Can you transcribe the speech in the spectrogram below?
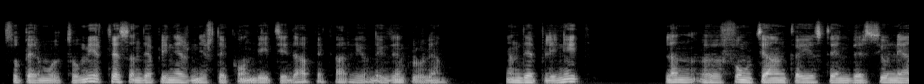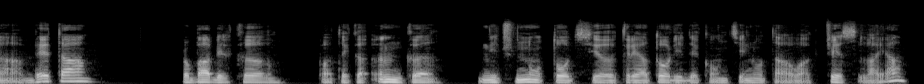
super mulțumiri. Trebuie să îndeplinești niște condiții da, pe care eu, de exemplu, le-am îndeplinit. La, uh, funcția încă este în versiunea beta. Probabil că Poate că încă nici nu toți uh, creatorii de conținut au acces la ea,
